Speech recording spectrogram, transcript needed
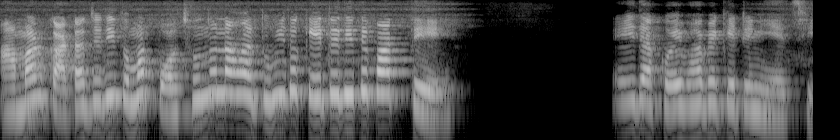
আমার কাটা যদি তোমার পছন্দ না হয়, তুমি তো কেটে দিতে পারতে। এই দেখো, এভাবে কেটে নিয়েছি।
